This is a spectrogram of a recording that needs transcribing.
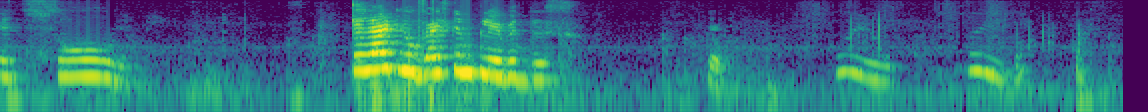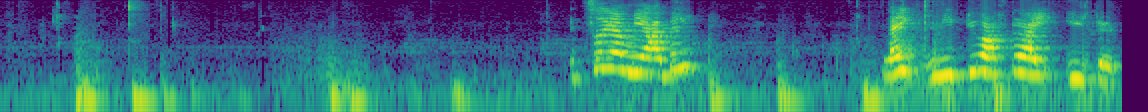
It's so yummy. So that you guys can play with this. It's so yummy. I will like meet you after I eat it.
